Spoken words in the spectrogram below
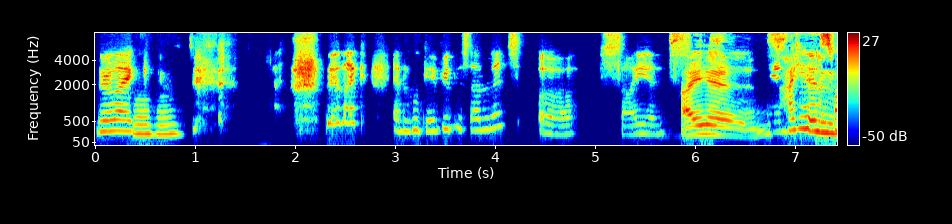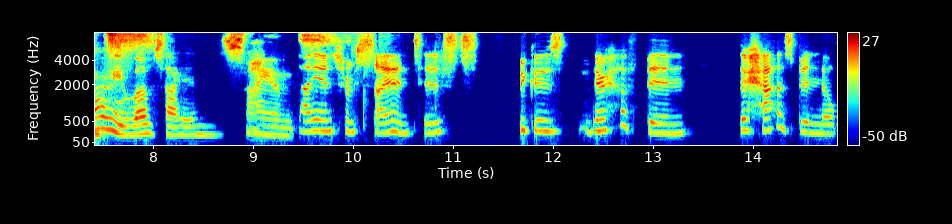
They're like, hmm they're like, and who gave you this evidence? Uh, science. Science. Science. That's why we love science. science. science from scientists because there have been there has been no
